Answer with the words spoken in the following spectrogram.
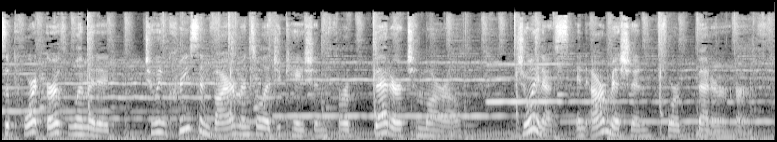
Support Earth Limited to increase environmental education for a better tomorrow. Join us in our mission for a better Earth.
